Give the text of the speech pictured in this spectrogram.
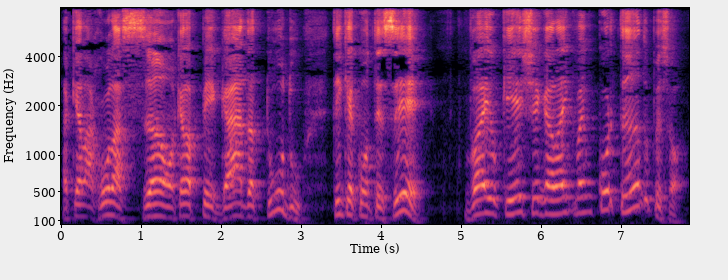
aquela rolação, aquela pegada, tudo tem que acontecer, vai o que? Chegar lá e vai cortando, pessoal.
